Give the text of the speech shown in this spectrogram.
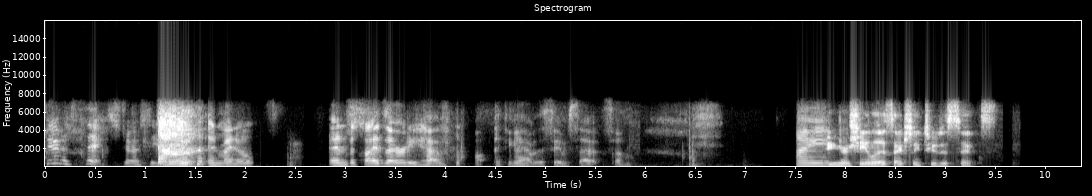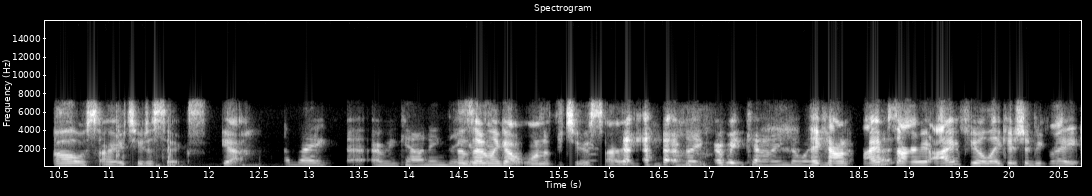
two to six, Josie. in my notes. And besides, I already have. I think I have the same set. So. You I hear Sheila? It's actually two to six. oh sorry two to six yeah I'm like, uh, are we counting the? because I only got one of the two sorry I'm like, are we counting the one? I count. I'm What? sorry. I feel like it should be right.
